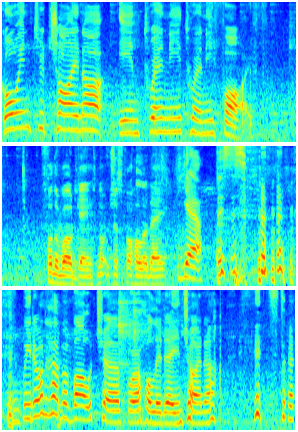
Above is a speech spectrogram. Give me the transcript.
Going to China in 2025. For the World Games, not just for holiday. Yeah, this is. we don't have a voucher for a holiday in China. It's the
